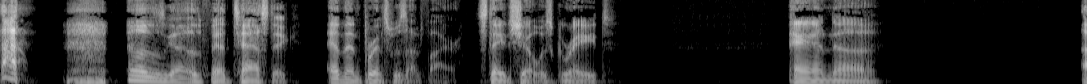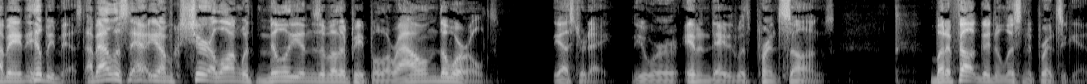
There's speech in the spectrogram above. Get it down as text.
Oh, this guy was fantastic. And then Prince was on fire. Stage show was great. And uh I mean, he'll be missed. I mean, I listened, you know, I'm sure along with millions of other people around the world yesterday, you were inundated with Prince songs. But it felt good to listen to Prince again.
